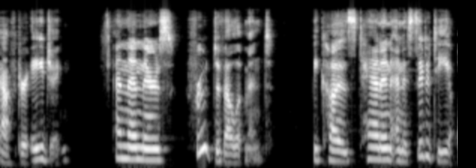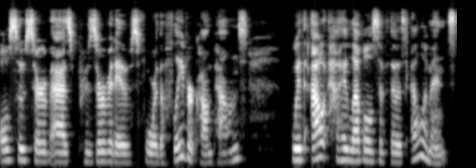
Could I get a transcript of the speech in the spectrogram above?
after aging. And then there's fruit development because tannin and acidity also serve as preservatives for the flavor compounds. Without high levels of those elements,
